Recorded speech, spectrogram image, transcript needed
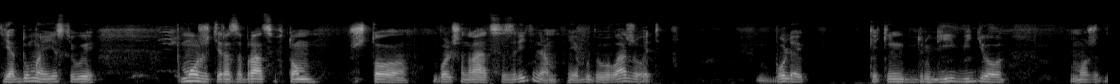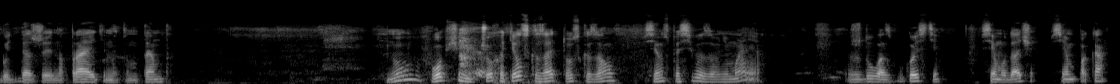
Я думаю, если вы можете разобраться в том, что больше нравится зрителям, я буду вылаживать более какие-нибудь другие видео, может быть, даже направите на контент. Ну, в общем, что хотел сказать, то сказал. Всем спасибо за внимание. Жду вас в гости. Всем удачи, всем пока.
